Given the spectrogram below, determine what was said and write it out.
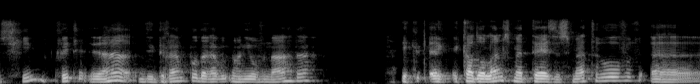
misschien. Ik weet het. Ja, die drempel, daar heb ik nog niet over nagedacht. Ik, ik, ik had onlangs met Thijs de Smet erover. eh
